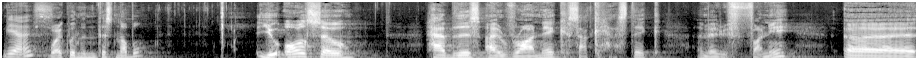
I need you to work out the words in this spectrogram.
yes. work with in this novel, you also have this ironic, sarcastic, and very funny uh,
